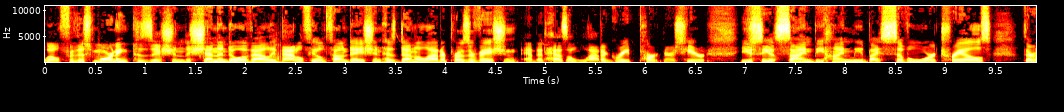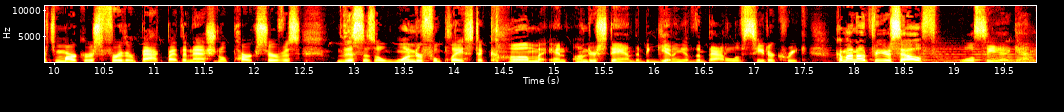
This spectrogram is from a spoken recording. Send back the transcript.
Well, for this morning position, the Shenandoah Valley Battlefield Foundation has done a lot of preservation and it has a lot of great partners here. You see a sign behind me by Civil War Trails. There's markers further back by the National Park Service. This is a wonderful place to come and understand the beginning of the Battle of Cedar Creek. Come on out for yourself. We'll see you again.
